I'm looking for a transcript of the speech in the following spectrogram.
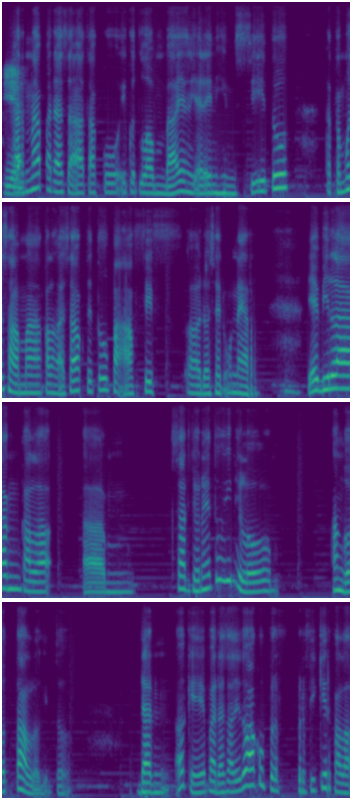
Iya. Karena pada saat aku ikut lomba yang diadain HIMSI itu ketemu sama kalau nggak salah waktu itu Pak Afif eh, dosen UNER. Dia bilang kalau em, sarjana itu ini loh anggota loh gitu. Dan oke pada saat itu aku ber- berpikir kalau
